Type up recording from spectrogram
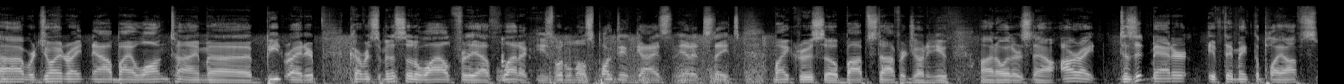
Uh, we're joined right now by a longtime uh, beat writer, covers the Minnesota Wild for the Athletic. He's one of the most plugged-in guys in the United States. Mike Russo, Bob Stauffer joining you on Oilers now. All right, does it matter if they make the playoffs,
